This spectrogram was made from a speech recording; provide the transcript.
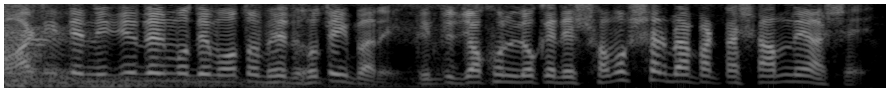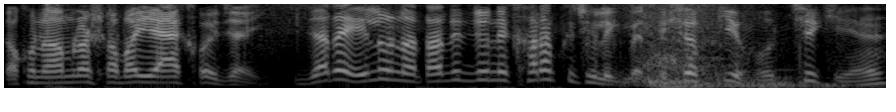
পার্টিতে নিজেদের মধ্যে মতভেদ হতেই পারে কিন্তু যখন লোকেদের সমস্যার ব্যাপারটা সামনে আসে তখন আমরা সবাই এক হয়ে যাই। যারা এলো না তাদের জন্য খারাপ কিছু লিখবেন এসব কি হচ্ছে কি হ্যাঁ?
